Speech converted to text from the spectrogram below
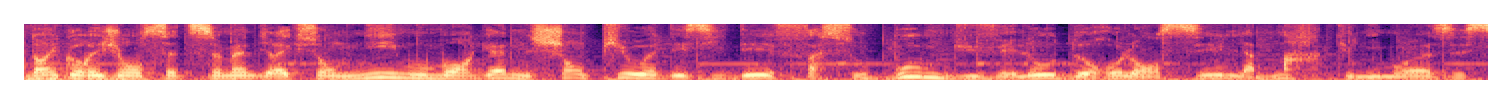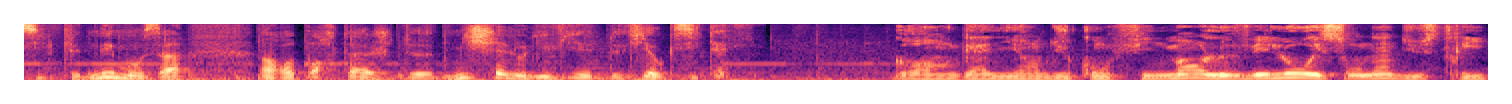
Dans Éco-Région, cette semaine, direction Nîmes où Morgane Champion a décidé, face au boom du vélo, de relancer la marque nîmoise Cycle Nemosa. Un reportage de Michel Olivier de Via Occitanie. Grand gagnant du confinement, le vélo et son industrie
